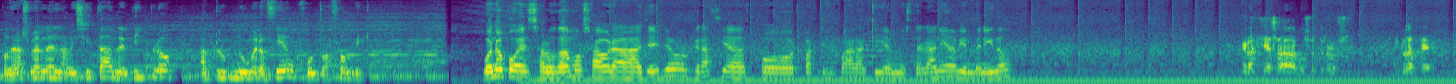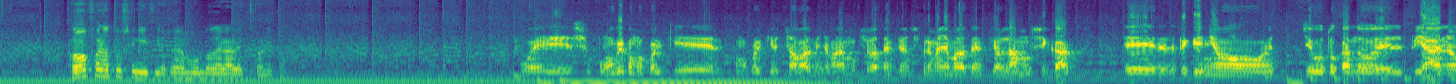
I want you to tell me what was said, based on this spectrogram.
podrás verle en la visita de Diplo a Club número 100 junto a Zombie. Bueno, pues saludamos ahora a Yello, gracias por participar aquí en Miscelánea, bienvenido. Gracias a vosotros, un placer. ¿Cómo fueron tus inicios en el mundo de la electrónica? Pues supongo que como cualquier, como cualquier chaval, me llamaba mucho la atención, siempre me ha llamado la atención la música. Eh, desde pequeño llevo tocando el piano,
